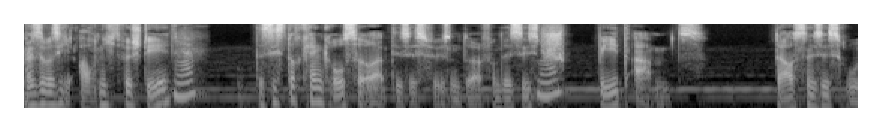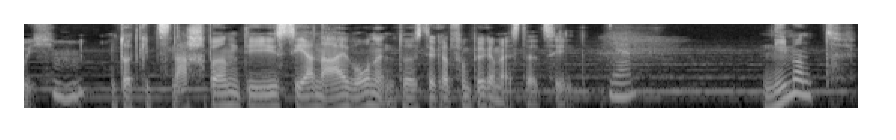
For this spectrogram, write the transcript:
Also was ich auch nicht verstehe, ja? Das ist doch kein großer Ort, dieses Fösendorf. Und es ist ja. spät abends. Draußen ist es ruhig. Mhm. Und dort gibt's Nachbarn, die sehr nahe wohnen. Du hast ja gerade vom Bürgermeister erzählt. Ja. Niemand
